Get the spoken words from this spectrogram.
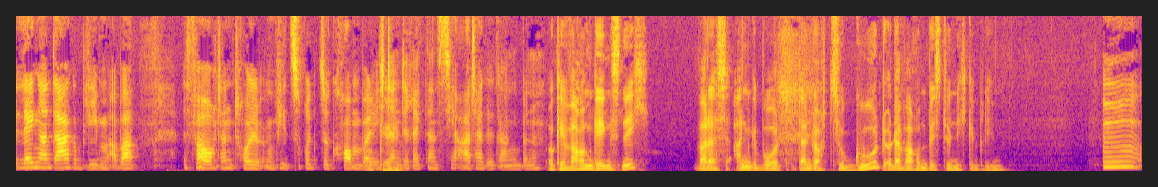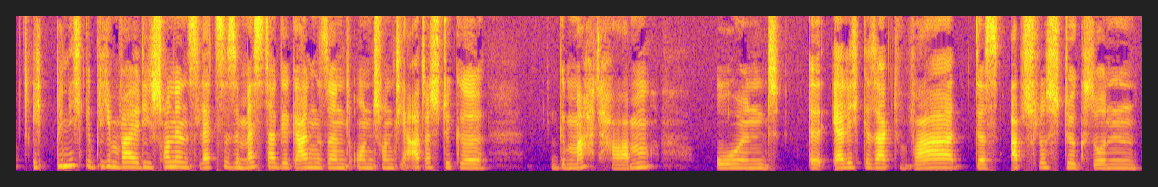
länger da geblieben, aber es war auch dann toll, irgendwie zurückzukommen, weil okay. ich dann direkt ans Theater gegangen bin. Okay, warum ging es nicht? War das Angebot dann doch zu gut oder warum bist du nicht geblieben? Ich bin nicht geblieben, weil die schon ins letzte Semester gegangen sind und schon Theaterstücke gemacht haben. Und äh, ehrlich gesagt war das Abschlussstück so ein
